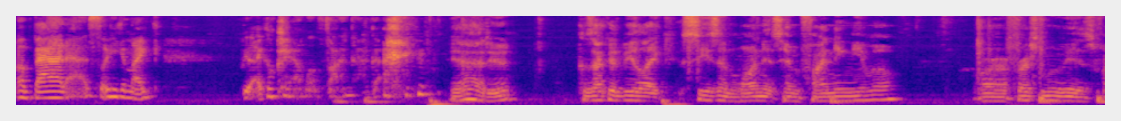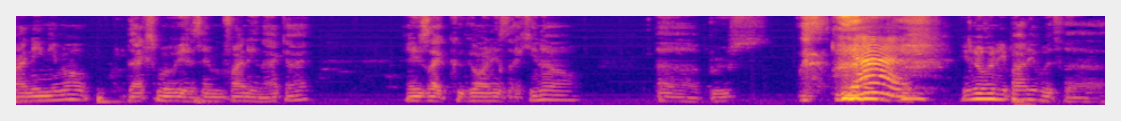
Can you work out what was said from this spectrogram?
a badass, so he can like be like, okay, I'm gonna find that guy. Yeah, dude. Because that could be like season one is him finding Nemo, or our first movie is Finding Nemo. Next movie is him finding that guy. And he's like, could go and he's like, you know, uh, Bruce, yeah, you know anybody with uh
